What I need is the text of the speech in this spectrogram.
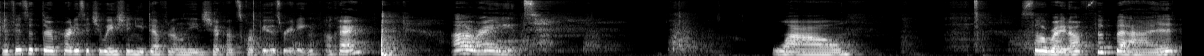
If it's a third party situation, you definitely need to check out Scorpio's reading, okay? All right. Wow. So right off the bat,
